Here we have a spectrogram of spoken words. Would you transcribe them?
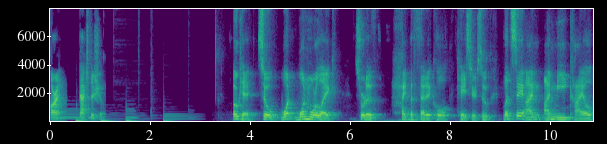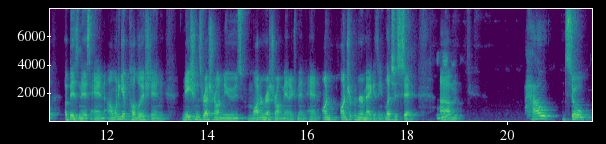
All right, back to the show. Okay, so one one more like sort of hypothetical case here. So let's say I'm I'm me, Kyle, a business, and I want to get published in Nation's Restaurant News, Modern Restaurant Management, and on Entrepreneur Magazine. Let's just say, mm-hmm. um, how so?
